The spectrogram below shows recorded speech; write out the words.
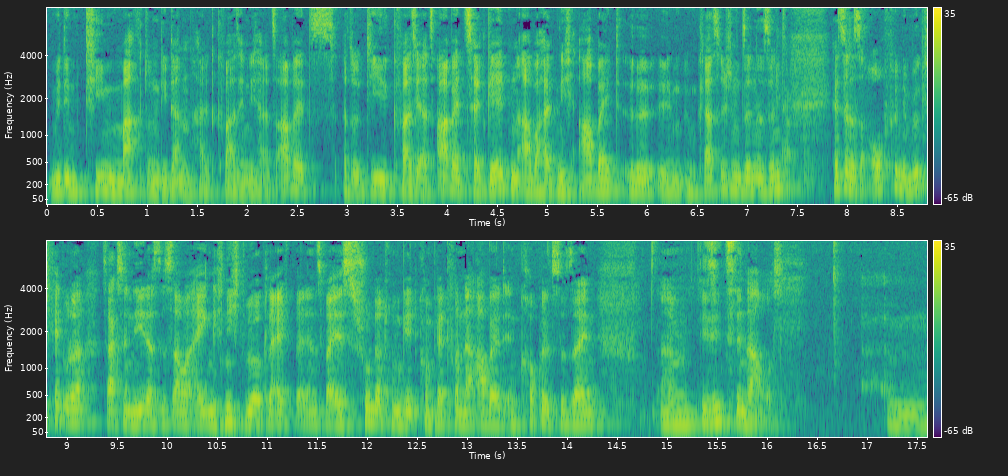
mit dem Team macht und die dann halt quasi nicht als Arbeits, also die quasi als Arbeitszeit gelten, aber halt nicht Arbeit äh, im, im, klassischen Sinne sind. Ja. Hältst du das auch für eine Möglichkeit oder sagst du, nee, das ist aber eigentlich nicht Work-Life-Balance, weil es schon darum geht, komplett von der Arbeit entkoppelt zu sein? Ähm, wie sieht es denn da aus? Ähm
